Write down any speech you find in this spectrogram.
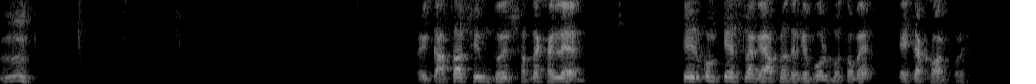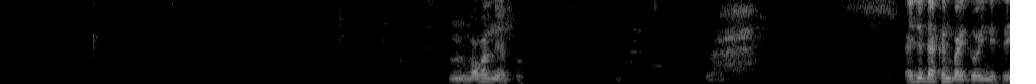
হুম এই কাঁচা সিম দইয়ের সাথে খাইলে কীরকম টেস্ট লাগে, আপনাদেরকে বলব। তবে এটা খাওয়ার পরে। হুম, মোবাইল নিয়ে আসো। এই যে দেখেন ভাই, দই নিছি।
